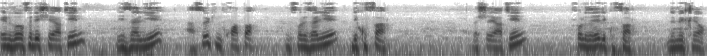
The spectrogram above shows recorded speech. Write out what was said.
et nous avons fait des shayatines des alliés à ceux qui ne croient pas ils sont les alliés des kuffars les shayatines sont les alliés des kuffars des mécréants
